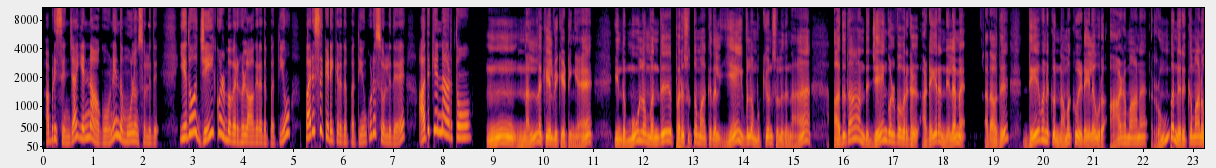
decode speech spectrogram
அப்படி செஞ்சா என்ன ஆகும்னு இந்த மூலம் சொல்லுது. ஏதோ ஜெயிக்கொள்பவர்கள் ஆகிறத பத்தியும் பரிசு கிடைக்கிறத பத்தியும் கூட சொல்லுது. அதுக்கு என்ன அர்த்தம்? நல்ல கேள்வி கேட்டீங்க. இந்த மூலம் வந்து பரிசுத்தமாக்குதல் ஏன் இவ்வளோ முக்கியம்னு சொல்லுதுன்னா அதுதான் அந்த ஜெயங்கொள்பவர்கள் அடையிற நிலைமை. அதாவது தேவனுக்கும் நமக்கும் இடையில ஒரு ஆழமான ரொம்ப நெருக்கமான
